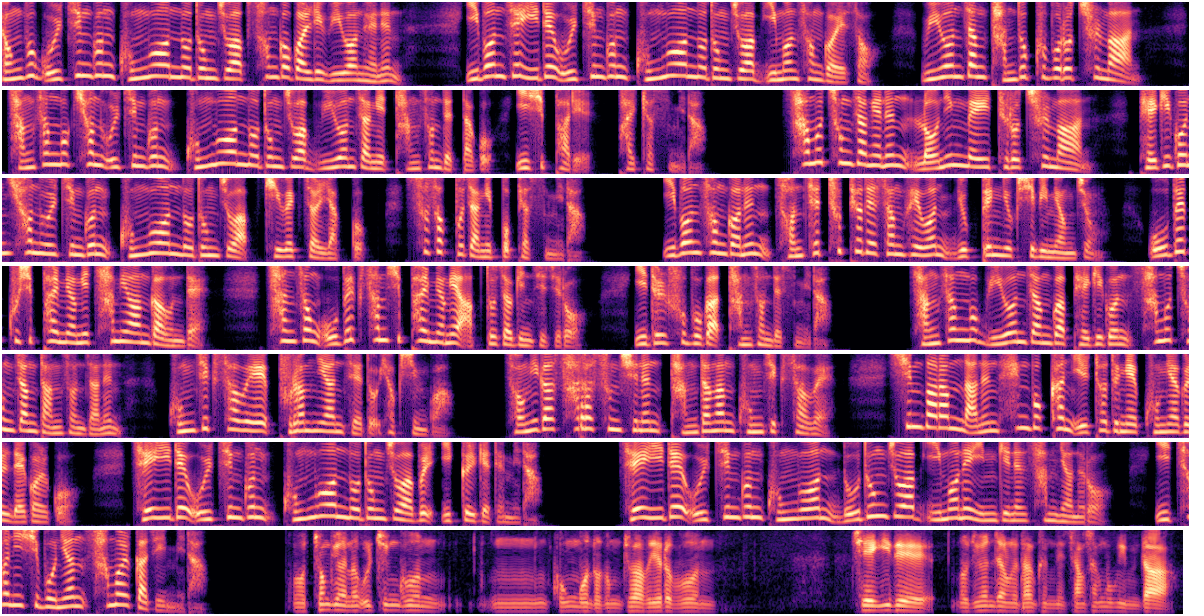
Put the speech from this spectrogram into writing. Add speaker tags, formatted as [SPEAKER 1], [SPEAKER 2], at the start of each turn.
[SPEAKER 1] 경북 울진군 공무원 노동조합 선거관리위원회는 이번 제2대 울진군 공무원 노동조합 임원 선거에서 위원장 단독 후보로 출마한 장상묵 현 울진군 공무원 노동조합 위원장이 당선됐다고 28일 밝혔습니다. 사무총장에는 러닝메이트로 출마한 백이곤 현 울진군 공무원 노동조합 기획전략국 수석부장이 뽑혔습니다. 이번 선거는 전체 투표 대상 회원 662명 중 598명이 참여한 가운데 찬성 538명의 압도적인 지지로 이들 후보가 당선됐습니다. 장상목 위원장과 백이곤 사무총장 당선자는 공직사회의 불합리한 제도 혁신과 정의가 살아 숨쉬는 당당한 공직사회, 신바람 나는 행복한 일터 등의 공약을 내걸고 제2대 울진군 공무원 노동조합을 이끌게 됩니다. 제2대 울진군 공무원 노동조합 임원의 임기는 3년으로 2025년 3월까지입니다.
[SPEAKER 2] 어, 존경하는 울진군 음, 공무원 노동조합 여러분, 제2대 노조위원장으로 당선된 장상묵입니다.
